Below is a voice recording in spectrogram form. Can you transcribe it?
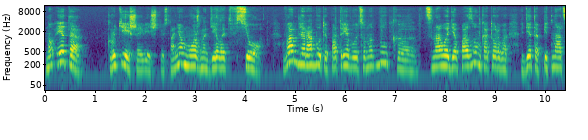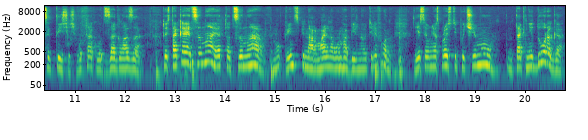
Но это крутейшая вещь, то есть на нем можно делать все. Вам для работы потребуется ноутбук, э, ценовой диапазон которого где-то 15 тысяч, вот так вот за глаза. То есть такая цена, это цена, ну, в принципе, нормального мобильного телефона. Если вы меня спросите, почему так недорого,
